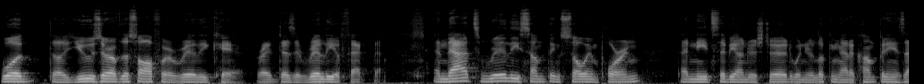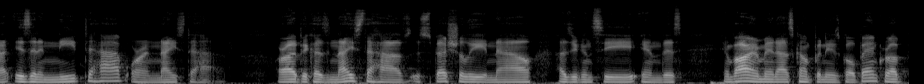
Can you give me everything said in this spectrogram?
would the user of the software really care, right? Does it really affect them? And that's really something so important that needs to be understood when you're looking at a company is that is it a need to have or a nice to have? All right, because nice to haves, especially now, as you can see in this environment, as companies go bankrupt,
